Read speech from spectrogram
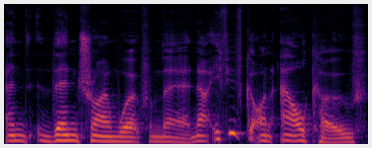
and then try and work from there. Now, if you've got an alcove,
